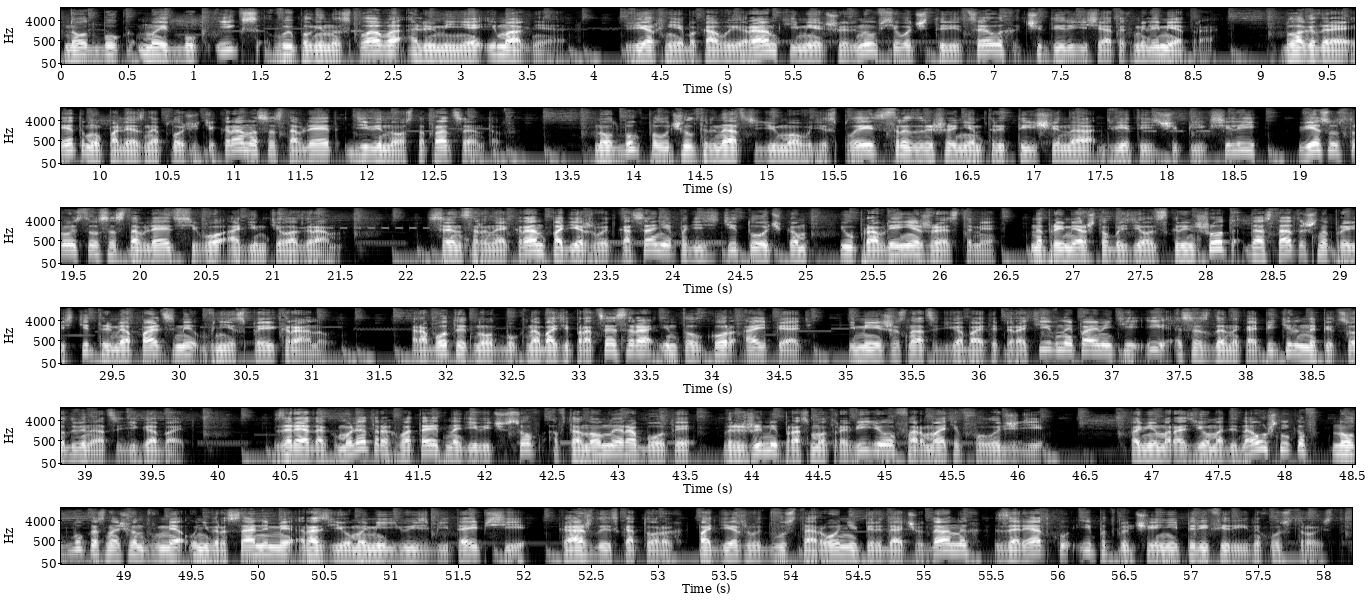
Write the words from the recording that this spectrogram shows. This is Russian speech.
Ноутбук MateBook X выполнен из сплава алюминия и магния. Верхние и боковые рамки имеют ширину всего 4,4 мм. Благодаря этому полезная площадь экрана составляет 90%. Ноутбук получил 13-дюймовый дисплей с разрешением 3000 на 2000 пикселей, вес устройства составляет всего 1 кг. Сенсорный экран поддерживает касание по 10 точкам и управление жестами. Например, чтобы сделать скриншот, достаточно провести тремя пальцами вниз по экрану. Работает ноутбук на базе процессора Intel Core i5, имеет 16 ГБ оперативной памяти и SSD-накопитель на 512 ГБ. Заряда аккумулятора хватает на 9 часов автономной работы в режиме просмотра видео в формате Full HD. Помимо разъема для наушников, ноутбук оснащен двумя универсальными разъемами USB Type-C, каждый из которых поддерживает двустороннюю передачу данных, зарядку и подключение периферийных устройств.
